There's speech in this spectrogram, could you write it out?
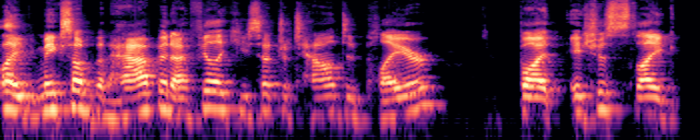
like make something happen. I feel like he's such a talented player, but it's just like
